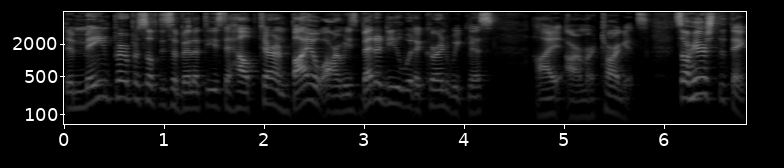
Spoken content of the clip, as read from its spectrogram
The main purpose of this ability is to help Terran bio armies better deal with the current weakness, high armor targets. So here's the thing.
